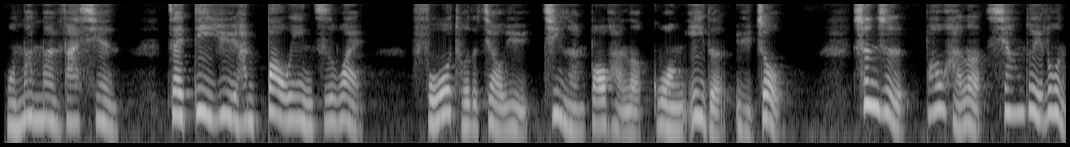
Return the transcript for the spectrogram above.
我慢慢发现，在地狱和报应之外，佛陀的教育竟然包含了广义的宇宙，甚至包含了相对论。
